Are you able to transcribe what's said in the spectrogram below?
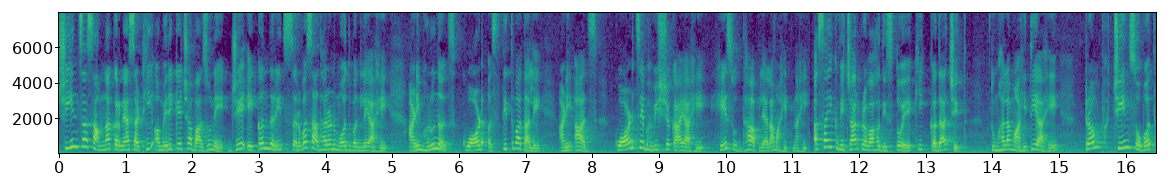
चीनचा सामना करण्यासाठी अमेरिकेच्या बाजूने जे एकंदरीत सर्वसाधारण मत बनले आहे आणि म्हणूनच क्वॉड अस्तित्वात आले आणि आज क्वॉडचे भविष्य काय आहे हे सुद्धा आपल्याला माहीत नाही. असा एक विचार प्रवाह दिसतोय की कदाचित तुम्हाला माहिती आहे ट्रम्प चीनसोबत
